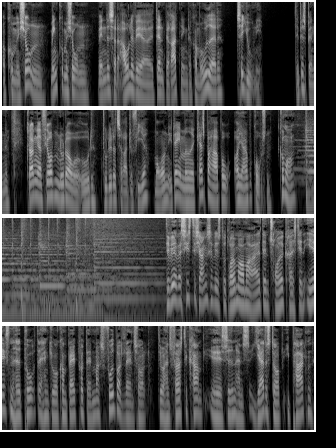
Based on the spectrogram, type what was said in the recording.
og kommissionen, Mink-kommissionen, ventes at aflevere den beretning, der kommer ud af det, til juni. Det bliver spændende. Klokken er 14 minutter over 8. Du lytter til Radio 4 morgen i dag med Kasper Harbo og Jakob Grosen. Godmorgen. Det vil være sidste chance, hvis du drømmer om at eje den trøje, Christian Eriksen havde på, da han gjorde comeback på Danmarks fodboldlandshold. Det var hans første kamp øh, siden hans hjertestop i parken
